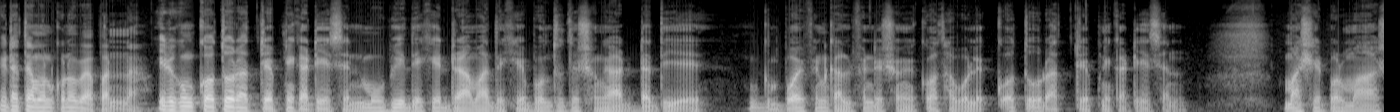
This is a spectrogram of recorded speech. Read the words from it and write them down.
এটা তেমন কোনো ব্যাপার না। এরকম কত রাত্রি আপনি কাটিয়েছেন? মুভি দেখে, ড্রামা দেখে, বন্ধুদের সঙ্গে আড্ডা দিয়ে, বয়ফ্রেন্ড, গার্লফ্রেন্ডের সঙ্গে কথা বলে কত রাত্রি আপনি কাটিয়েছেন? মাসের পর মাস,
